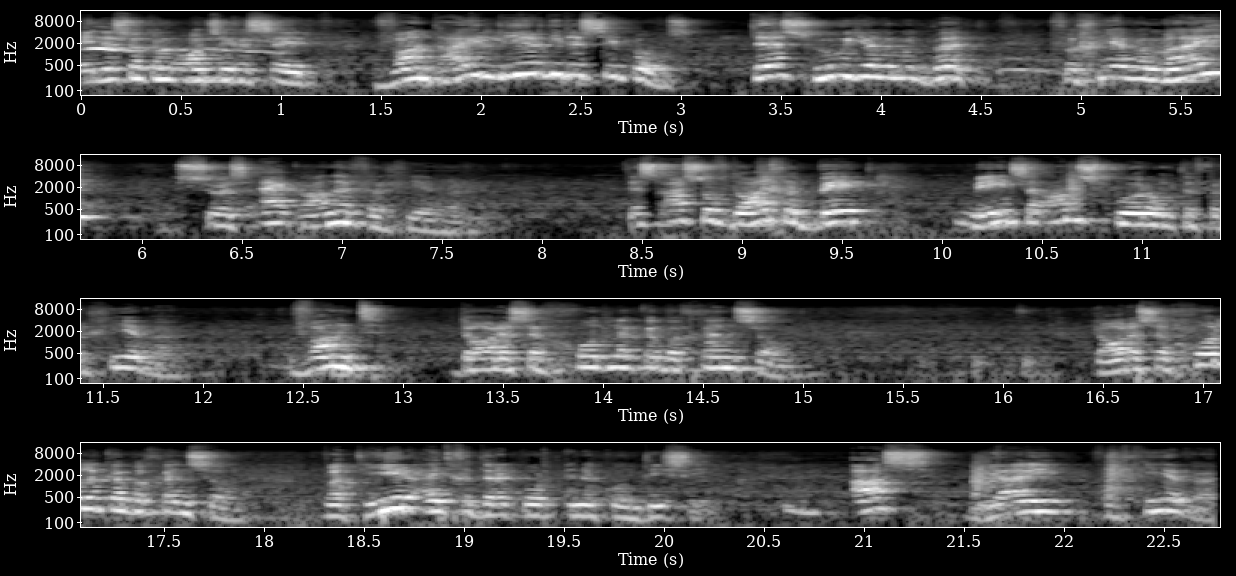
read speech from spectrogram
En dis wat hom Archie gesê het, want hy leer die disippels, dis hoe julle moet bid. Vergewe my soos ek ander vergewe. Dis asof daai gebed mense aanspoor om te vergewe, want daar is 'n goddelike beginsel. Daar is 'n goddelike beginsel wat hier uitgedruk word in 'n kondisie. As jy vergewe,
